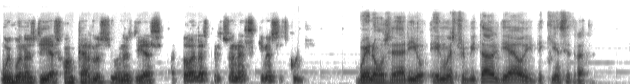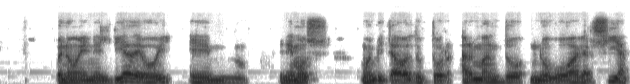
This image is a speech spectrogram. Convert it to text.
Muy buenos días, Juan Carlos, y buenos días a todas las personas que nos escuchan. Bueno, José Darío, en nuestro invitado el día de hoy, ¿de quién se trata? Bueno, en el día de hoy em, tenemos como invitado al doctor Armando Novoa García.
